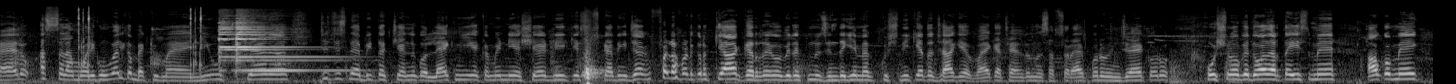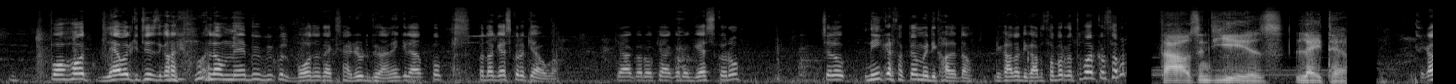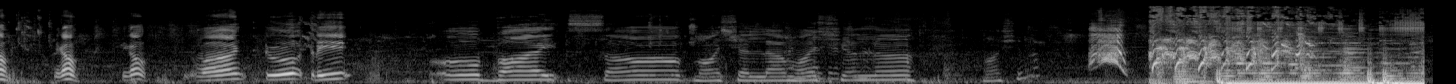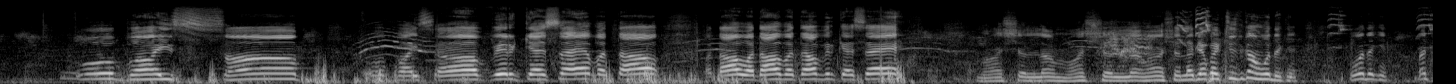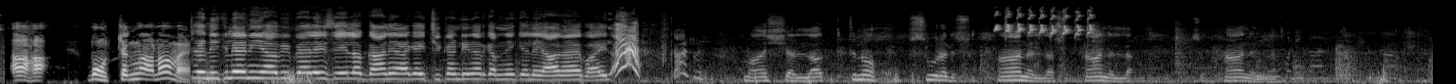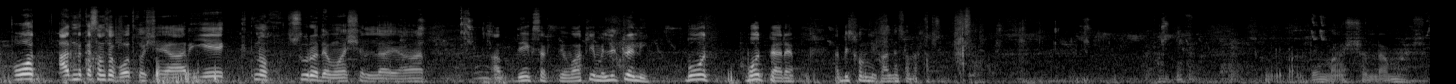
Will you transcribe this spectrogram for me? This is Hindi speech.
हेलो अस्सलाम वालेकुम welcome back to my new channel जिस जिसने अभी तक चैनल को लाइक नहीं किया कमेंट नहीं किया शेयर नहीं किया सब्सक्राइब नहीं किया जाकर फटाफट करो क्या कर रहे हो अभी तक तुमने ज़िंदगी में? कुछ नहीं किया तो जाके भाई का चैनल में सब्सक्राइब करो इन्जॉय करो खुश रहोगे। दो हज़ार तेईस में आपको मैं एक बहुत लेवल की चीज़ दिखाने वाला हूँ। मैं भी बिल्कुल बहुत ज़्यादा एक्साइटेड दिखाने के लिए आपको। पता गैस करो क्या होगा। क्या करो क्या करो गैस करो। चलो नहीं कर सकते मैं दिखा देता हूँ। दिखाता दिखाता सबर करो सबर करो सबर Thousand years later. दिखाओ दिखाओ। दिखाओ वन टू थ्री ओ भाई साहब माशाल्लाह ओ भाई साहब ओ भाई साहब फिर कैसा है? बताओ। बताओ बताओ बताओ, फिर कैसा है? माशाल्लाह माशाल्लाह माशाल्लाह। क्या एक चीज़ दिखाऊँ, वो देखें। वो देखें। बच आहा। बहुत चंगा है बच्चे निकले नहीं अभी, पहले से लोग गाने आ गए, चिकन डिनर करने के लिए आ गए भाई। माशाल्लाह, कितना खूबसूरत सुभान अल्लाह सुभान अल्लाह सुभान अल्लाह बहुत, आज मैं कसम से बहुत खुश है यार, ये कितना खूबसूरत है, माशाल्लाह यार। आप देख सकते हो, वाकई में लिटरली बहुत बहुत प्यारा है। अब इसको हम निकालने सब माशाल्लाह माशा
